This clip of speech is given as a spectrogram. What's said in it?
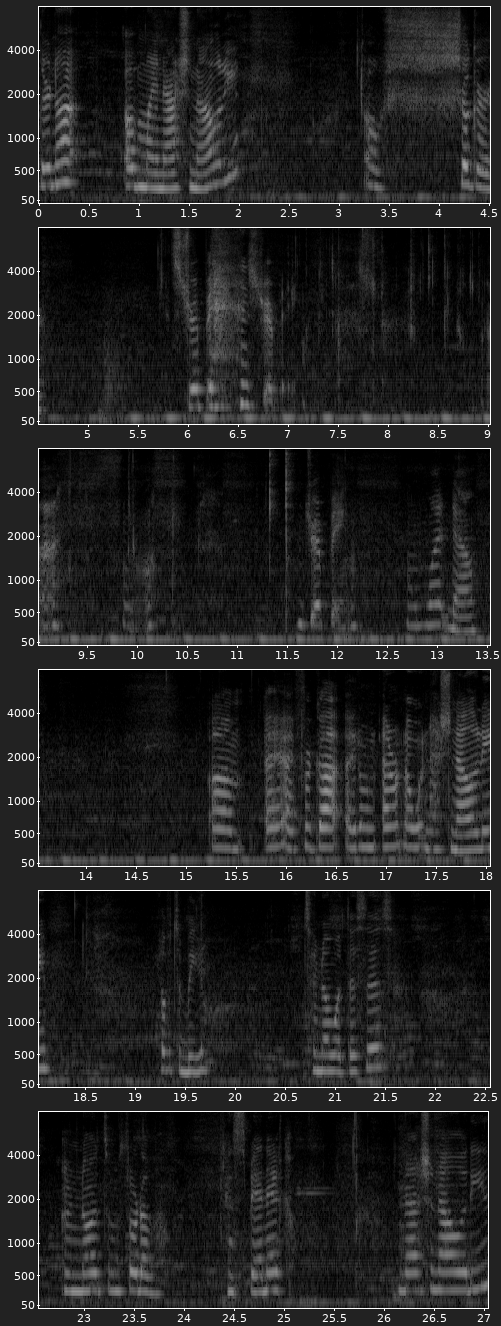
They're not of my nationality. Oh, sugar. It's dripping, dripping. Wet now. Um, I, I forgot, I don't, I don't know what nationality have to be to know what this is. I know it's some sort of Hispanic nationality.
